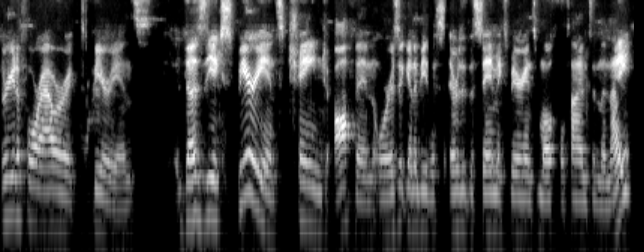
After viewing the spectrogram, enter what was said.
three to four hour experience. Does the experience change often, or is it going to be this? Or is it the same experience multiple times in the night?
